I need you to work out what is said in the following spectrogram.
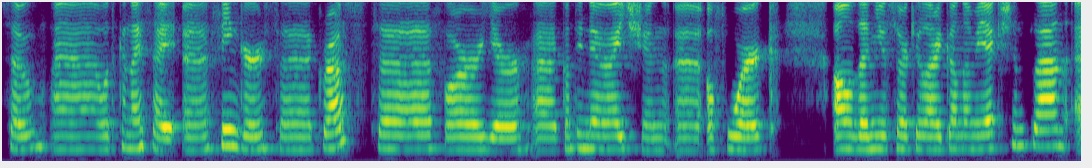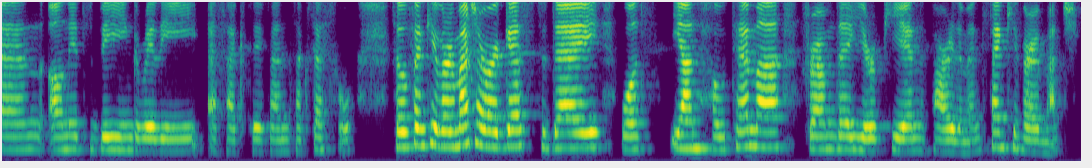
So, uh, what can I say? Uh, fingers uh, crossed uh, for your uh, continuation uh, of work on the new circular economy action plan and on its being really effective and successful. So, thank you very much. Our guest today was Jan Huitema from the European Parliament. Thank you very much.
